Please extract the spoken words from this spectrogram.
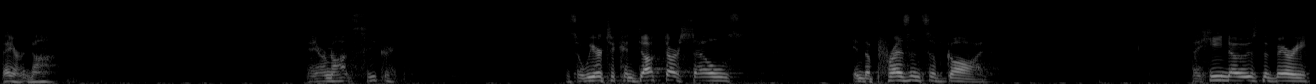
they are not. They are not secret. And so we are to conduct ourselves in the presence of God, that He knows the very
